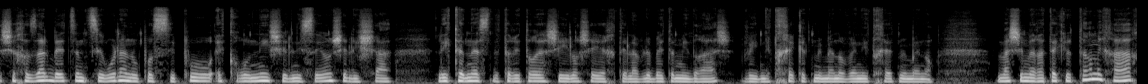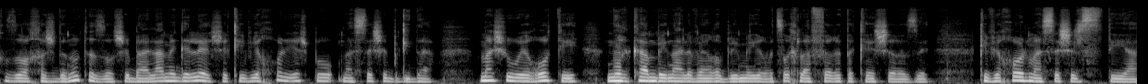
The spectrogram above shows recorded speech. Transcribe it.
שחז"ל בעצם ציירו לנו פה סיפור עקרוני של ניסיון של אישה להיכנס לטריטוריה שהיא לא שייכת אליו, לבית המדרש, והיא נדחקת ממנו ונדחית ממנו. מה שמרתק יותר מכך זו החשדנות הזו שבעלה מגלה שכביכול יש בו מעשה של בגידה. משהו אירוטי נרקם בינה לבין רבי מאיר וצריך להפר את הקשר הזה. כביכול מעשה של סטייה.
